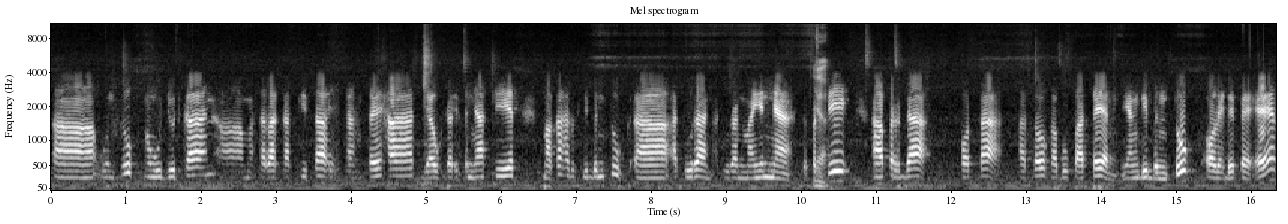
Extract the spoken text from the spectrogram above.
uh, untuk mewujudkan uh, masyarakat kita yang sehat, jauh dari penyakit, maka harus dibentuk uh, aturan-aturan mainnya. Seperti uh, perda kota atau kabupaten yang dibentuk oleh DPR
